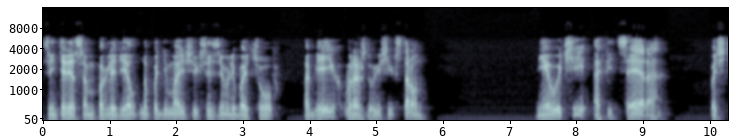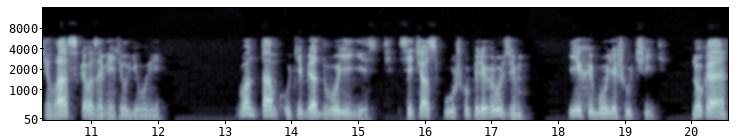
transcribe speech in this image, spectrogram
С интересом поглядел на поднимающихся с земли бойцов обеих враждующих сторон. «Не учи офицера!» — почти ласково заметил Юрий. Вон там у тебя двое есть. Сейчас пушку перегрузим, их и будешь учить. Ну-ка,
